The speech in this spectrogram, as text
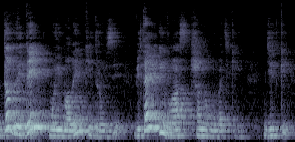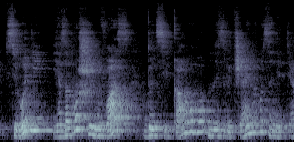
Добрий день, мої маленькі друзі! Вітаю і вас, шановні батьки. Дітки, сьогодні я запрошую вас до цікавого, незвичайного заняття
